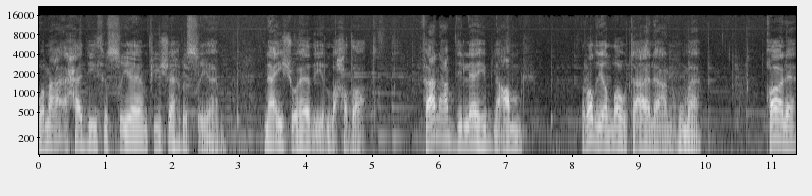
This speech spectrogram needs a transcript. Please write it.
ومع أحاديث الصيام في شهر الصيام نعيش هذه اللحظات. فعن عبد الله بن عمرو رضي الله تعالى عنهما قال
